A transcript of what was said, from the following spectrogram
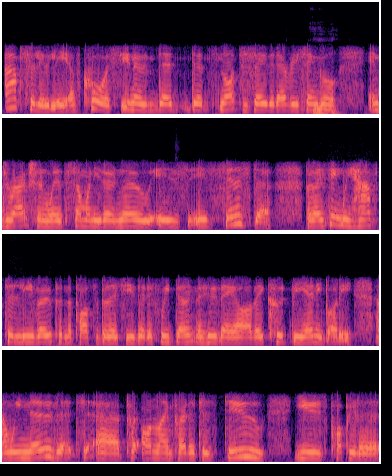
Absolutely, of course. You know, that, that's not to say that every single mm. interaction with someone you don't know is is sinister, but I think we have to leave open the possibility that if we don't know who they are, they could be anybody. And we know that uh, pre- online predators do use popular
